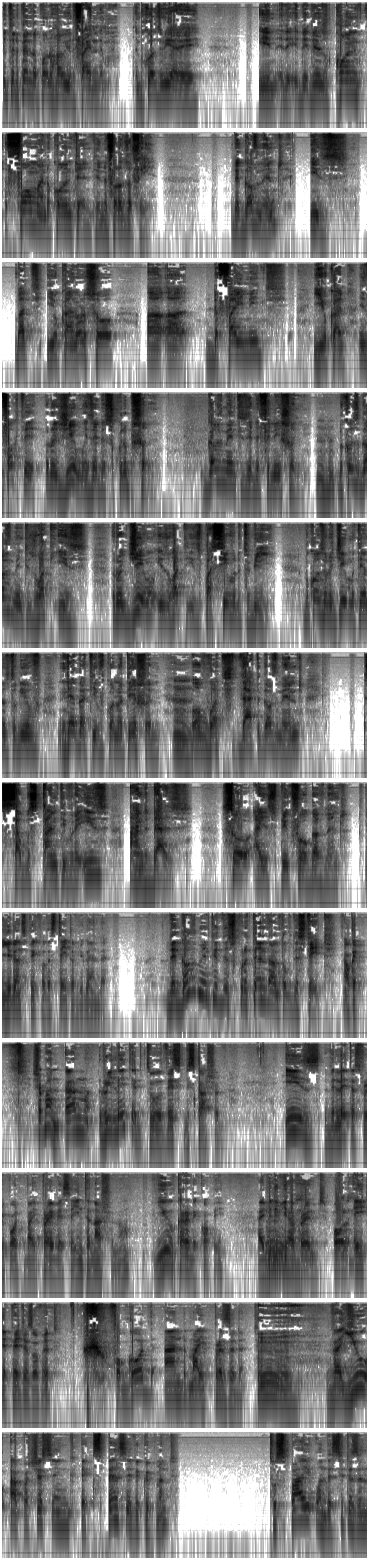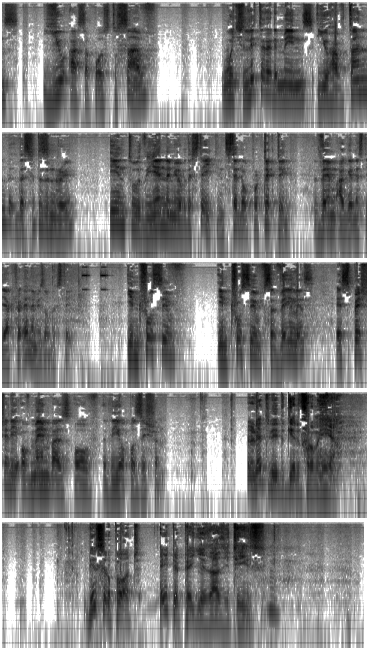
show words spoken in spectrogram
it depends upon how you define them. Because really, in the- the- there's con- form and content in the philosophy. The government is, but you can also uh, uh, define it. You can, in fact, the regime is a description. Government is a definition. Because government is what is. Regime is what is perceived to be. Because regime tends to give negative connotation of what that government substantively is and does. So I speak for government. You don't speak for the state of Uganda. The government is the superintendent of the state. Okay. Shaban, um, related to this discussion, is the latest report by Privacy International, you carried a copy. I believe you have mm. read all 80 pages of it. For God and my president, mm. that you are purchasing expensive equipment to spy on the citizens you are supposed to serve, which literally means you have turned the citizenry into the enemy of the state instead of protecting them against the actual enemies of the state. Intrusive, intrusive surveillance, especially of members of the opposition. Let me begin from here. This report, 80 pages as it is,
